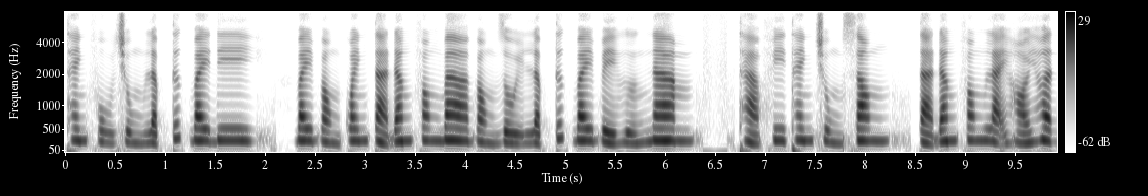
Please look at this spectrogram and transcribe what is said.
thanh phù trùng lập tức bay đi. Bay vòng quanh tả Đăng Phong ba vòng rồi lập tức bay về hướng Nam. Thả phi thanh trùng xong, tả Đăng Phong lại hói hận,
